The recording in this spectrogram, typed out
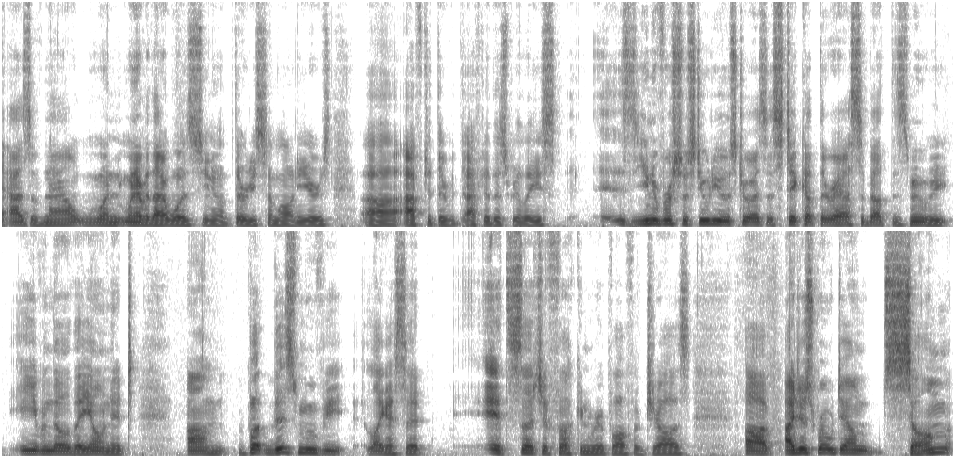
as of now when whenever that was you know 30 some odd years uh, after the after this release universal studios still has a stick up their ass about this movie even though they own it um, but this movie like i said it's such a fucking ripoff of jaws uh, I just wrote down some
